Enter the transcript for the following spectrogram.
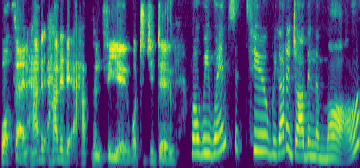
what then? How did how did it happen for you? What did you do? Well we went to we got a job in the mall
